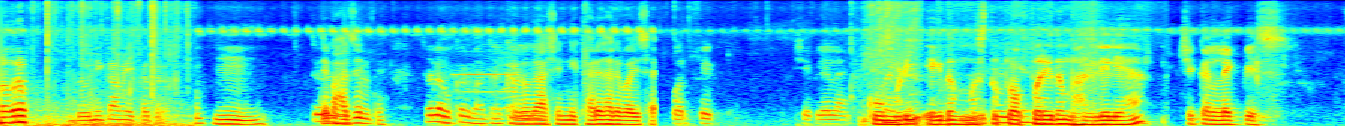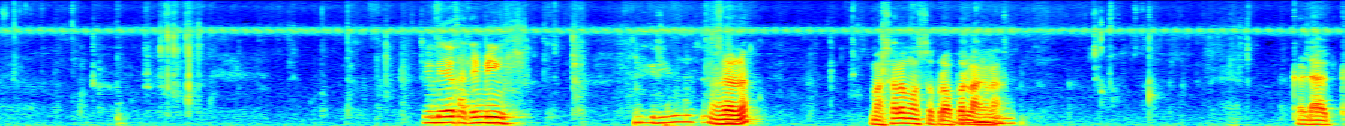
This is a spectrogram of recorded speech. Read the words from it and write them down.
नगर दोन्ही काम एकत्र. हम्म. ते भाजेल ते. लवकर भात बघा असे निखारे झाले पाहिजे परफेक्ट शेकलेला आहे. कोंबडी एकदम मस्त प्रॉपर एकदम भाजलेली आहे चिकन लेग पीस मी खाते बिंग मसाला मस्त प्रॉपर लागला. कडक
